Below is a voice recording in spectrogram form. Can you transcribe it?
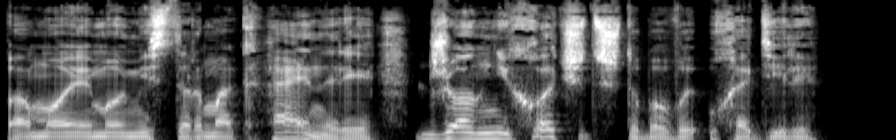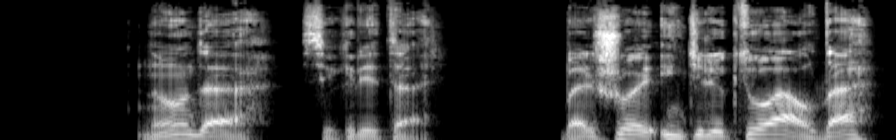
«По-моему, мистер МакХайнери, Джон не хочет, чтобы вы уходили». «Ну да, секретарь. Большой интеллектуал, да?»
